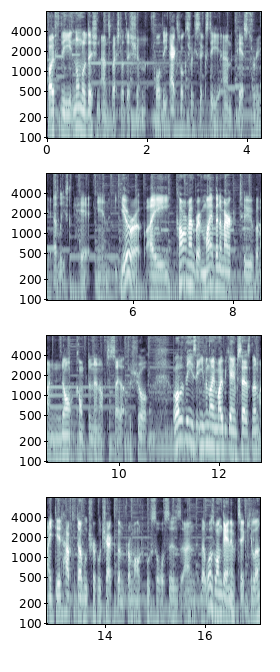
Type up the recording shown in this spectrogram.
both the normal edition and special edition for the Xbox 360 and PS3, at least here in Europe. I can't remember, it might have been America too, but I'm not confident enough to say that for sure. A lot of these, even though Moby Game says them, I did have to double triple check them from multiple sources, and there was one game in particular,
